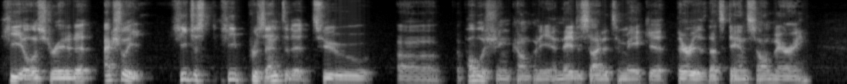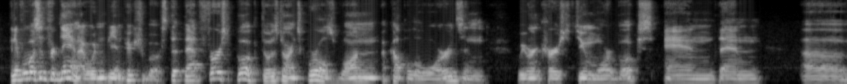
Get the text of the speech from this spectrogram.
he illustrated it. Actually, he just he presented it to uh, a publishing company, and they decided to make it. There is that's Dan Salmieri. And if it wasn't for Dan, I wouldn't be in picture books. Th- that first book, Those Darn Squirrels, won a couple awards, and we were encouraged to do more books. And then uh,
